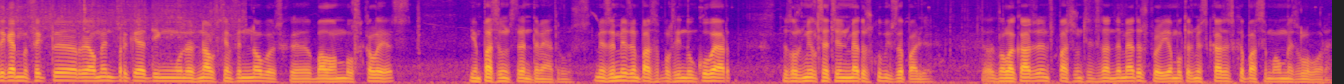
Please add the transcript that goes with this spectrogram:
Aquest m'afecta realment perquè tinc unes naus que hem fet noves que valen molts calés i em passa uns 30 metres. A més a més em passa pel cim d'un cobert de 2.700 metres cúbics de palla. De la casa ens passa uns 170 metres, però hi ha moltes més cases que passen molt més a la vora.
